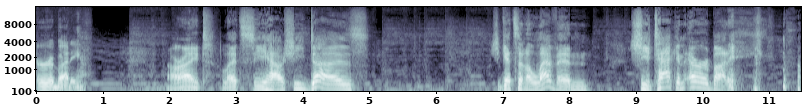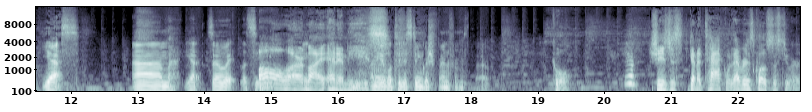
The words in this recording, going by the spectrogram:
everybody. all right let's see how she does she gets an 11 she attacking everybody Yes. Um. Yeah. So let's see. all are my enemies Unable to distinguish friend from foe. cool Yep. she's just gonna attack whatever is closest to her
